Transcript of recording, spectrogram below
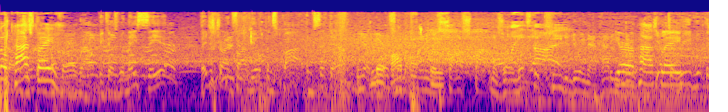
no pass plays. curl route because when they see it, they just try and find the open spot and sit down. Yeah, They're we all know pass finding a plays. soft spot in the zone. What's the key to doing that? How do you You're do a pass You play. to read what the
